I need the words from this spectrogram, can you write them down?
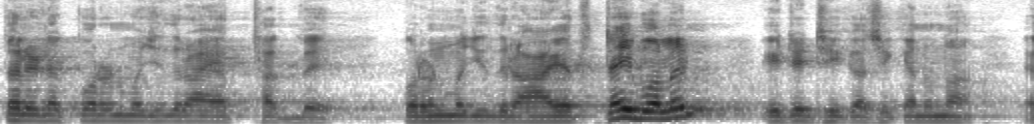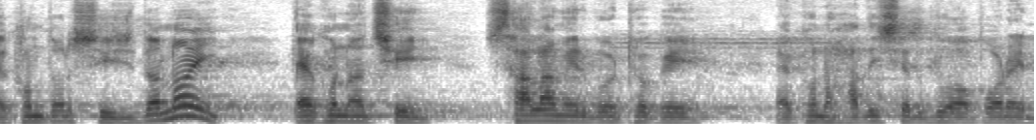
তাহলে এটা কোরআন মাজিদের আয়াত থাকবে। কোরআন মাজিদের আয়াতটাই বলেন, এটা ঠিক আছে। কেননা এখন তো আর সিজদা নয়, এখন আছে সালামের বৈঠকে। এখন হাদিসের দোয়া পড়েন,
